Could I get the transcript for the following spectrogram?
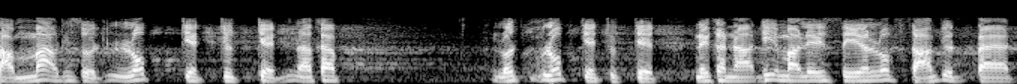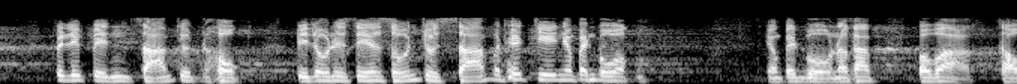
ต่ำมากที่สุดลบ7.7นะครับลดลบ7.7ในขณะที่มาเลเซียลบ3.8ฟิลิปปินส์3.6อินโดนีเซีย0.3ประเทศจีนยังเป็นบวก ยังเป็นบวกนะครับ เพราะว่าเขา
